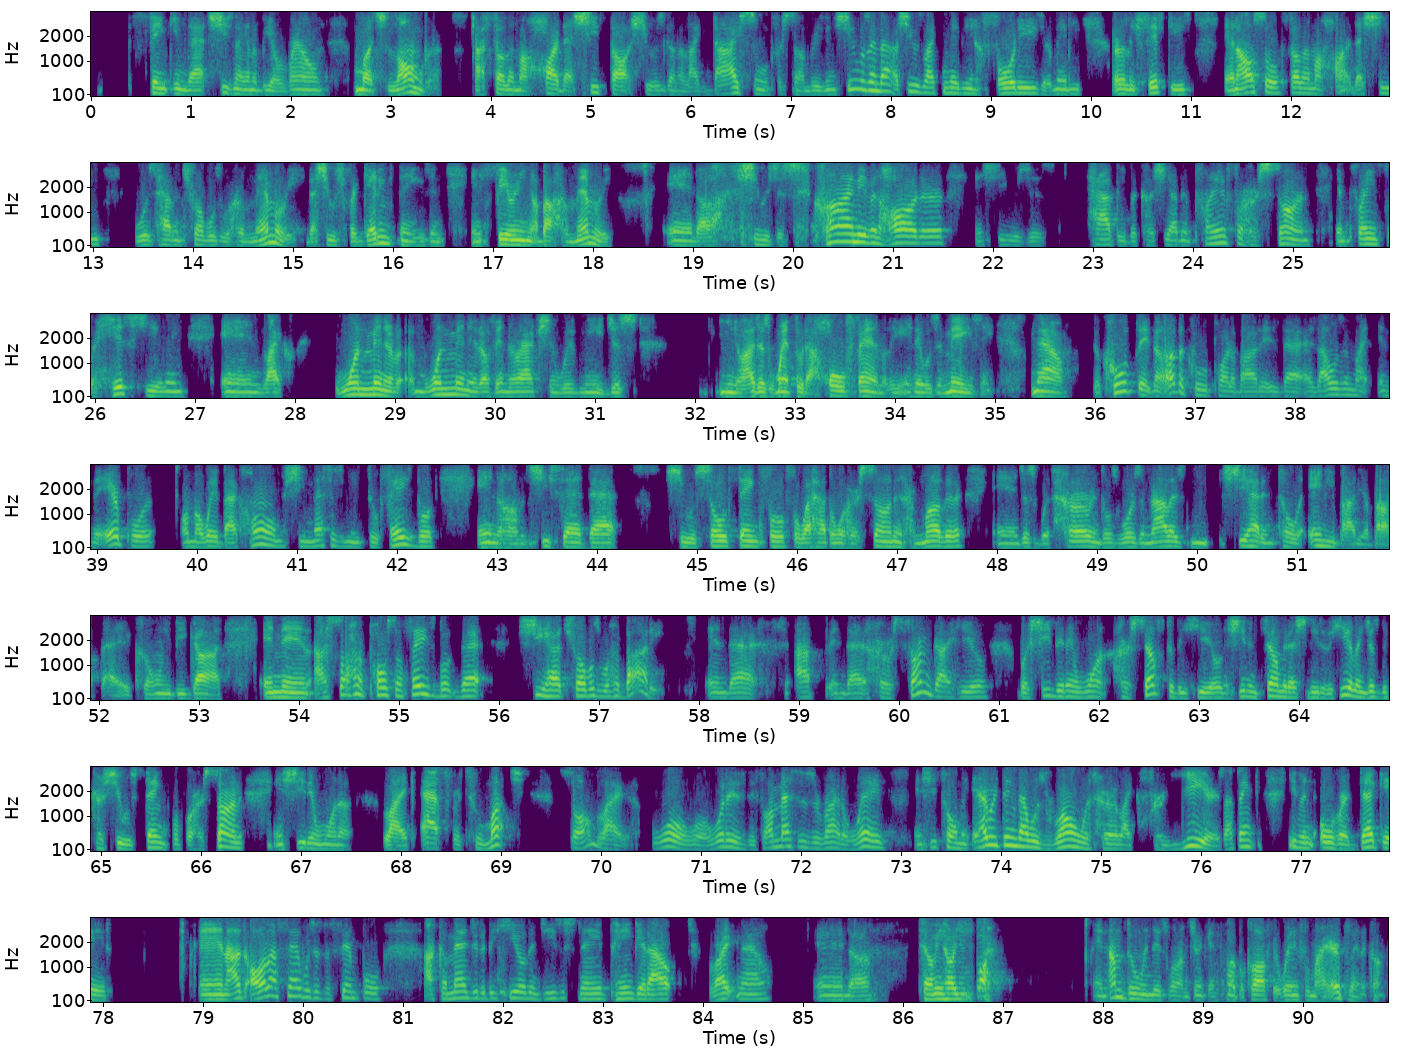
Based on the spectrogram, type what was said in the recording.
thinking that she's not going to be around much longer. I felt in my heart that she thought she was gonna like die soon for some reason. She wasn't that. She was like maybe in her 40s or maybe early 50s, and also felt in my heart that she was having troubles with her memory, that she was forgetting things and and fearing about her memory, and uh, she was just crying even harder, and she was just happy because she had been praying for her son and praying for his healing, and like one minute one minute of interaction with me just you know, I just went through that whole family and it was amazing. Now, the cool thing, the other cool part about it is that as I was in my in the airport on my way back home, she messaged me through Facebook and um she said that she was so thankful for what happened with her son and her mother and just with her and those words of knowledge she hadn't told anybody about that. It could only be god. And then i saw her post on facebook that she had troubles with her body and that I, and that her son got healed but she didn't want herself to be healed and she didn't tell me that she needed a healing just because she was thankful for her son and she didn't want to like ask for too much. So i'm like whoa whoa what is this? So i messaged her right away and she told me everything that was wrong with her like for years i think even over a decade. And I, all i said was just a simple i command you to be healed in jesus name pain get out right now and uh tell me how you are and I'm doing this while I'm drinking a cup of coffee, waiting for my airplane to come.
